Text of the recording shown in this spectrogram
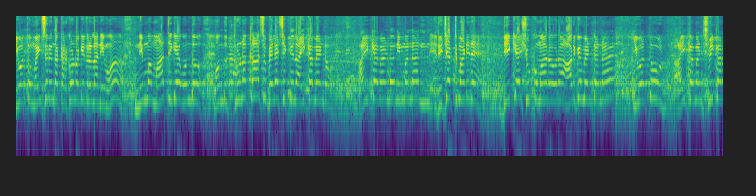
ಇವತ್ತು ಮೈಸೂರಿಂದ ಕರ್ಕೊಂಡೋಗಿದ್ರಲ್ಲ ನೀವು? ನಿಮ್ಮ ಮಾತಿಗೆ ಒಂದು ಒಂದು ತೃಣಕಾಸು ಬೆಲೆ ಸಿಗ್ಲಿಲ್ಲ ಹೈಕಮಾಂಡು. ಹೈಕಮಾಂಡು ನಿಮ್ಮನ್ನ ರಿಜೆಕ್ಟ್ ಮಾಡಿದೆ. ಡಿ ಕೆ ಶಿವಕುಮಾರ್ ಅವರ ಆರ್ಗ್ಯುಮೆಂಟ್ ಅನ್ನ ಇವತ್ತು ಹೈಕಮಾಂಡ್ ಸ್ವೀಕಾರ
